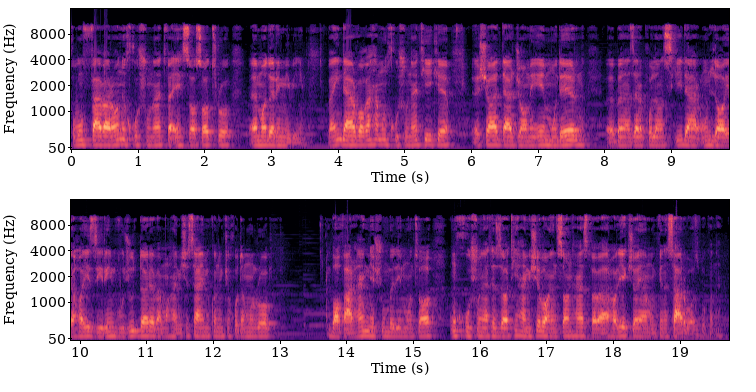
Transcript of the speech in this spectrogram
خب اون فوران خشونت و احساسات رو ما داریم می‌بینیم. و این در واقع همون خشونتیه که شاید در جامعه مدرن به نظر پولانسکی در اون لایه های زیرین وجود داره و ما همیشه سعی می‌کنیم که خودمون رو با فرهنگ نشون بدیم منتها اون خشونت ذاتی همیشه با انسان هست و به هر حال یک جایی هم ممکنه سر باز بکنه.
